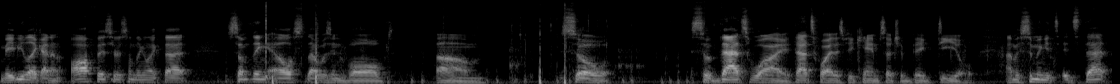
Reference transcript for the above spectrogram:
maybe like at an office or something like that. Something else that was involved. Um, so so that's why that's why this became such a big deal. I'm assuming it's it's that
